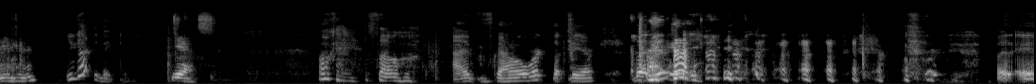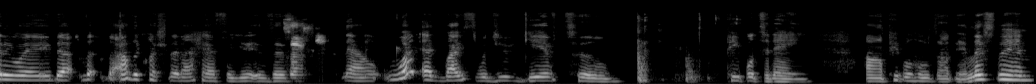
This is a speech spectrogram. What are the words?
Mm-hmm. you got the victory Yes. Okay so i just got all worked up there. But anyway, but anyway the, the, the other question that i have for you is this. Now what advice would you give to people today uh, people who's out there listening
